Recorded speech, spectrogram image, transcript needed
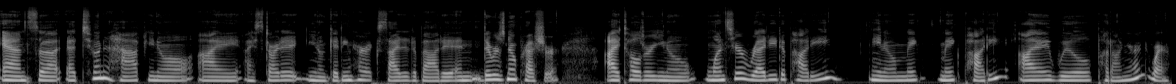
And so at, at two and a half, you know, I, I started, you know, getting her excited about it. And there was no pressure. I told her, you know, once you're ready to potty, you know, make make potty, I will put on your underwear.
